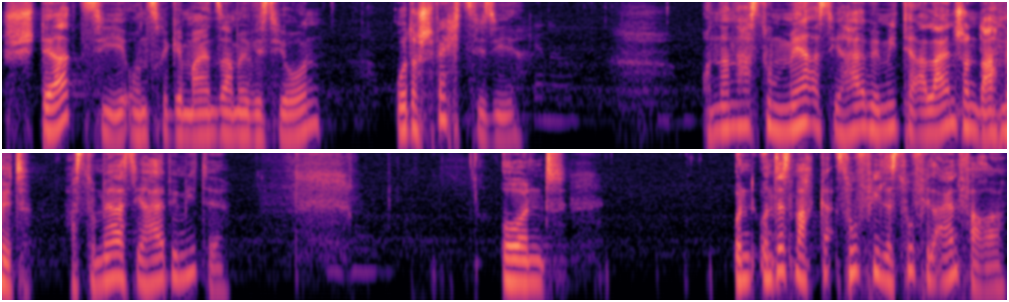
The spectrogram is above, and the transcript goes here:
stärkt sie unsere gemeinsame Vision oder schwächt sie sie? Und dann hast du mehr als die halbe Miete, allein schon damit hast du mehr als die halbe Miete. Und, und, und das macht so vieles so viel einfacher.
